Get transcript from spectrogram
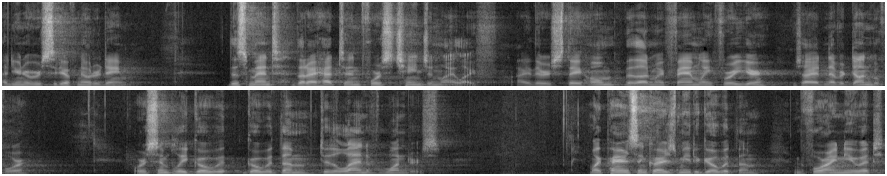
at University of Notre Dame. This meant that I had to enforce change in my life, either stay home without my family for a year, which I had never done before, or simply go with, go with them to the land of wonders. My parents encouraged me to go with them, and before I knew it,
